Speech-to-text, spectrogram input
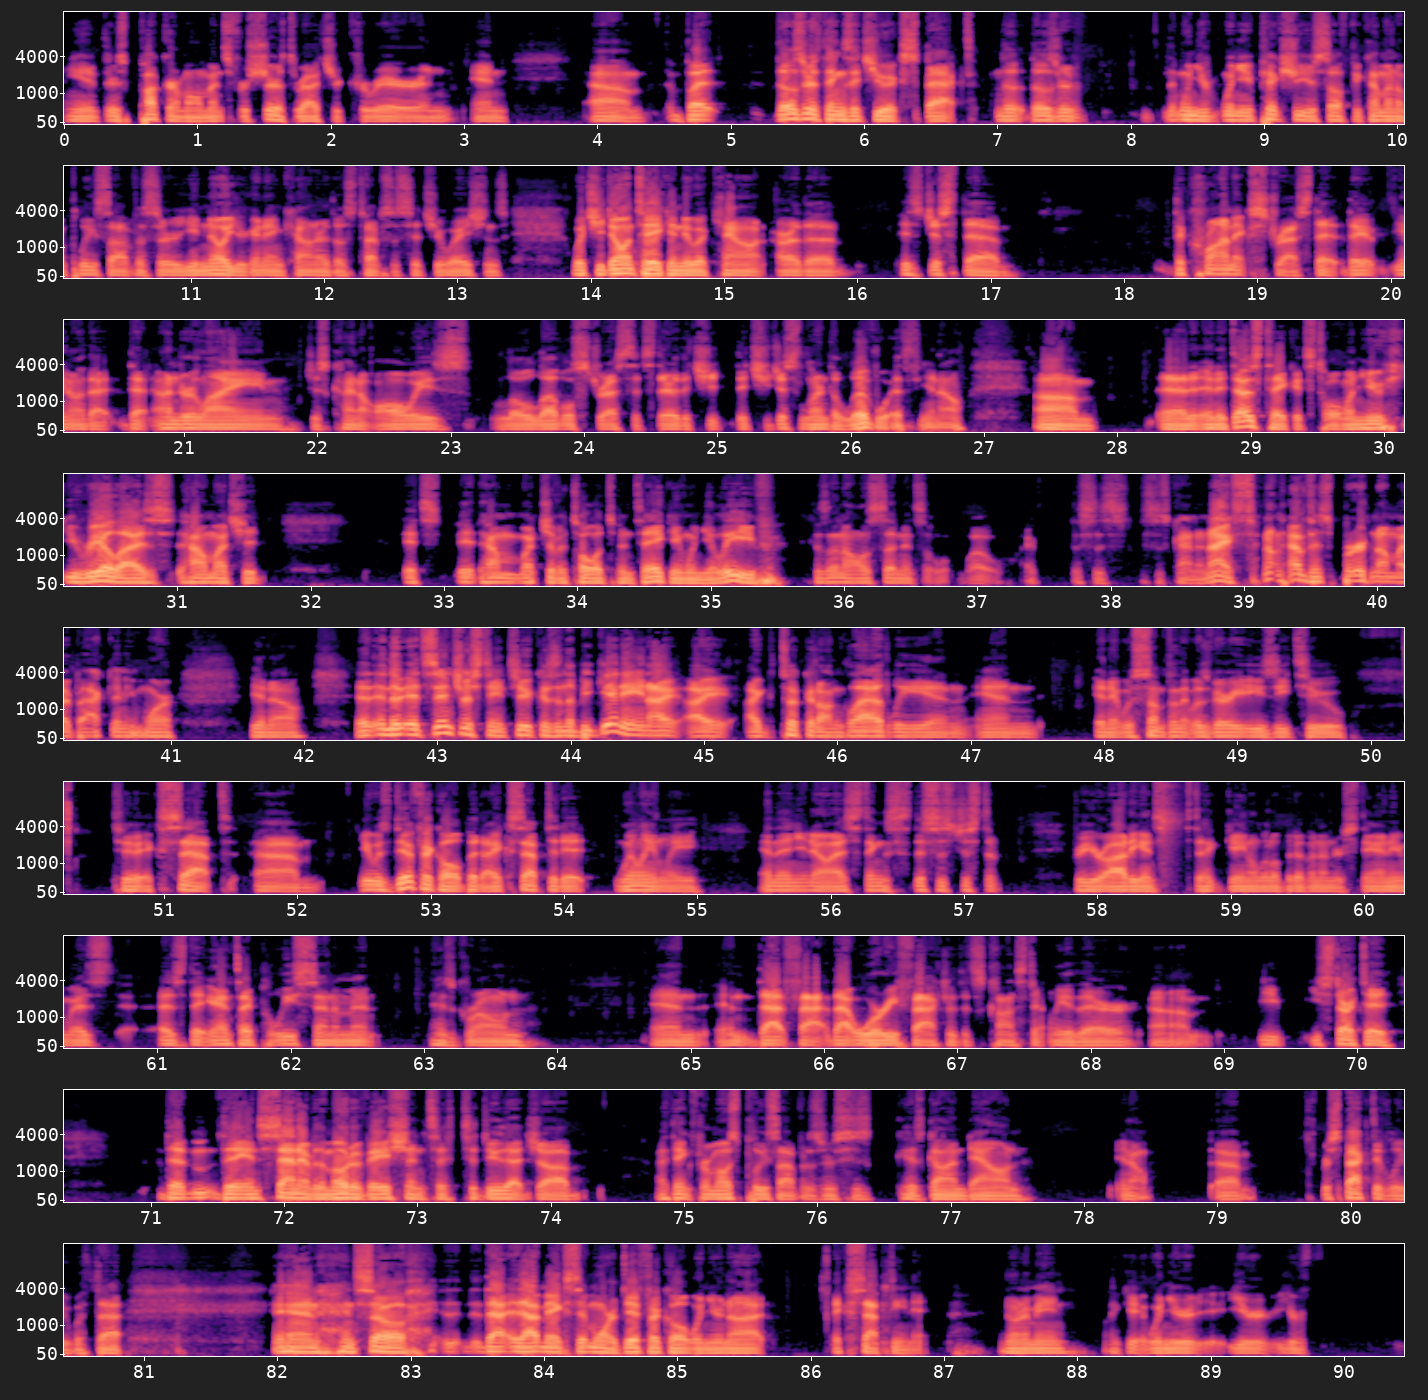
you know there's pucker moments for sure throughout your career, and and um, but those are things that you expect. those are when you when you picture yourself becoming a police officer, you know you're going to encounter those types of situations. What you don't take into account are the is just the the chronic stress that they you know that that underlying just kind of always low level stress that's there that you that you just learn to live with you know? Um and and it does take its toll and you you realize how much it it's it how much of a toll it's been taking when you leave because then all of a sudden it's whoa I, this is this is kind of nice. I don't have this burden on my back anymore you know? And, and it's interesting too because in the beginning I, I i took it on gladly and and and it was something that was very easy to to accept. Um, it was difficult, but I accepted it willingly. And then, you know, as things, this is just a, for your audience to gain a little bit of an understanding as as the anti-police sentiment has grown, and and that fact that worry factor that's constantly there, um, you you start to the the incentive, the motivation to to do that job. I think for most police officers has has gone down you know, um, respectively with that. And and so that that makes it more difficult when you're not accepting it. You know what I mean? Like it, when you're you're you're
